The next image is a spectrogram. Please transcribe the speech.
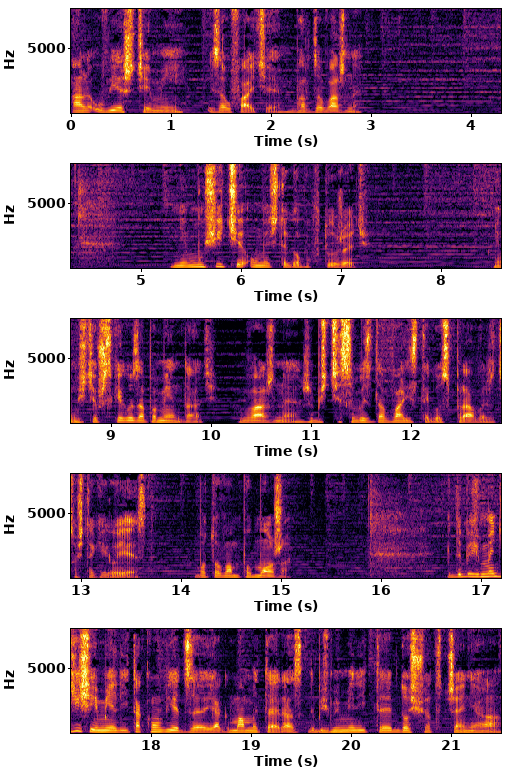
ale uwierzcie mi i zaufajcie, bardzo ważne. Nie musicie umieć tego powtórzyć. Nie musicie wszystkiego zapamiętać. Ważne, żebyście sobie zdawali z tego sprawę, że coś takiego jest, bo to Wam pomoże. Gdybyśmy dzisiaj mieli taką wiedzę, jak mamy teraz, gdybyśmy mieli te doświadczenia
